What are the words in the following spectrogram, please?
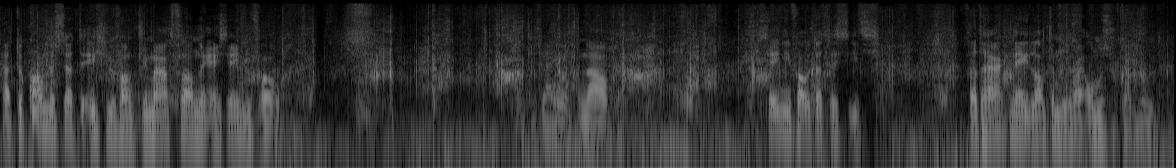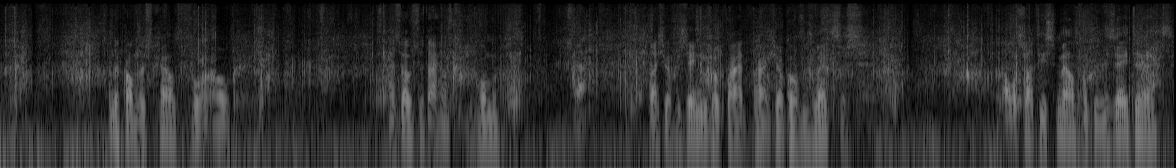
Ja, toen kwam dus dat de issue van klimaatverandering en zeeniveau. En toen zeiden we van nou, zeeniveau dat is iets dat raakt Nederland, daar moeten wij onderzoek aan doen. En daar kwam dus geld voor ook. En zo is het eigenlijk begonnen. Ja. als je over zeeniveau praat, praat je ook over gletsers. Alles wat hier smelt, komt in de zee terecht.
